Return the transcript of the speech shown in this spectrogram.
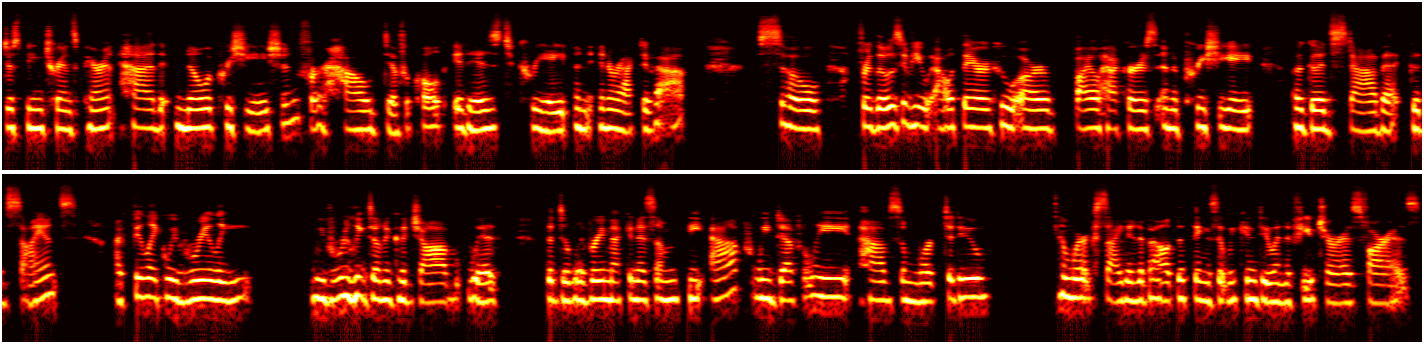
just being transparent, had no appreciation for how difficult it is to create an interactive app. So, for those of you out there who are biohackers and appreciate a good stab at good science, I feel like we've really we've really done a good job with the delivery mechanism. The app, we definitely have some work to do and we're excited about the things that we can do in the future as far as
